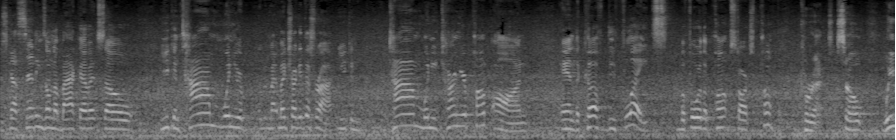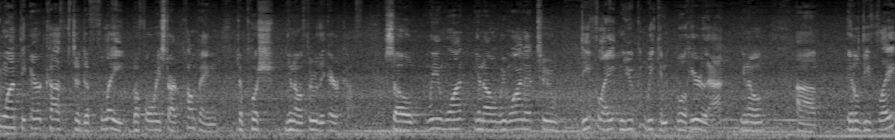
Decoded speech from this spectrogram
it's got settings on the back of it, so you can time when you're. Make sure I get this right. You can time when you turn your pump on, and the cuff deflates before the pump starts pumping. Correct. So we want the air cuff to deflate before we start pumping to push, you know, through the air cuff. So we want, you know, we want it to deflate, and you can, we can, we'll hear that, you know, uh, it'll deflate.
